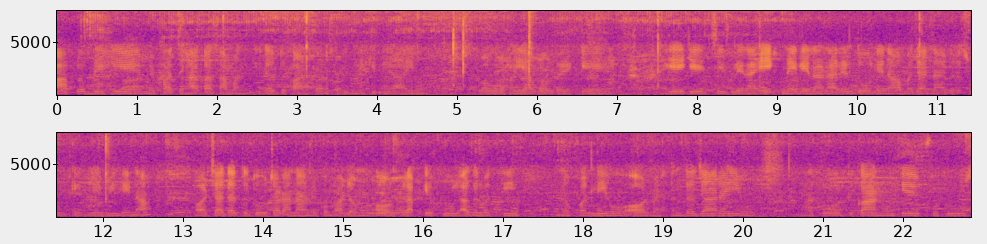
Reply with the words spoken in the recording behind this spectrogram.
आप लोग देखिए, मैं फातिहा का सामान इधर दुकान पर ख़रीदने के लिए आई हूँ। तो भैया बोल रहे कि ये ये चीज़ लेना, एक नहीं लेना नारियल, दो लेना मज़ा नायब रसूल के लिए भी लेना। और चादर तो दो चढ़ाना है, मेरे को मालूम। और गुलाब के फूल, अगरबत्ती, नफल ली हूँ और मैं अंदर जा रही हूँ। तो दुकानों के फ़ोटोज़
